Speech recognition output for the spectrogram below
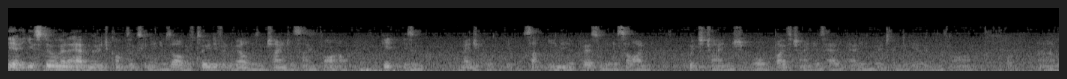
yeah, you're still going to have merge conflicts you need to resolve. If two different developers have changed the same file, Git isn't magical. It's something you need a person to decide which change or both changes, how, how do you merge them together in the file. Um,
